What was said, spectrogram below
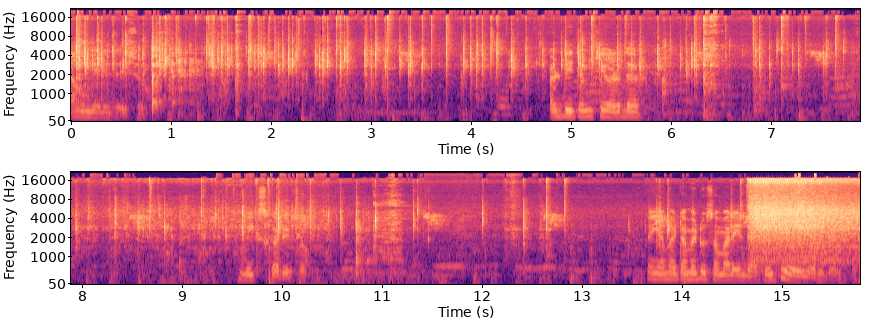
આ ઉમેરી દઈશું. અડધી ચમચી હળદર મિક્સ કરીશું અહીંયા મેં ટમેટું સમારીને રાખ્યું છે એ ઉમેરી દઈશું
